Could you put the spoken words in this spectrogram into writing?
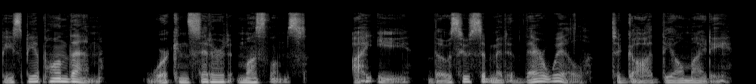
peace be upon them, were considered Muslims i.e., those who submitted their will to God the Almighty.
